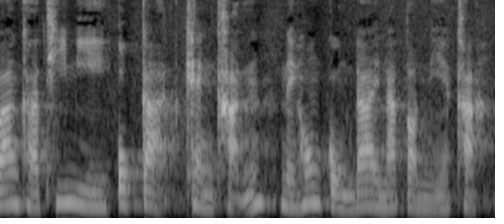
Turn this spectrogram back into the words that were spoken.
บ้างคะที่มีโอกาสแข่งขันในฮ่องกงได้นะตอนนี้ค่ะ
